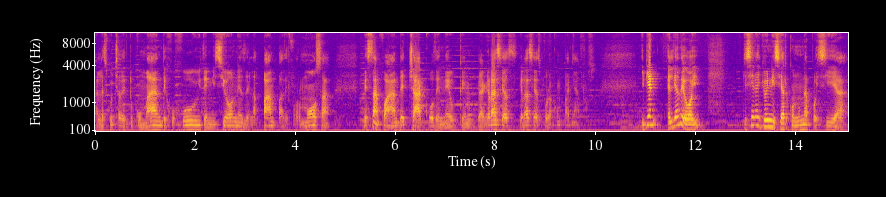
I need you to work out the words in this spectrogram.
la escucha de Tucumán, de Jujuy, de Misiones, de La Pampa, de Formosa, de San Juan, de Chaco, de Neuquén. Gracias, gracias por acompañarnos. Y bien, el día de hoy quisiera yo iniciar con una poesía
